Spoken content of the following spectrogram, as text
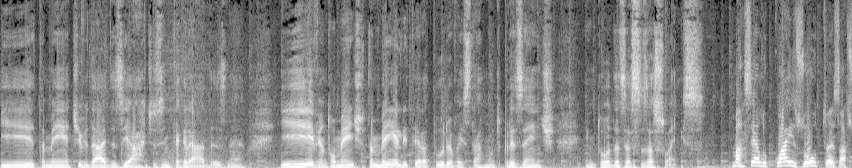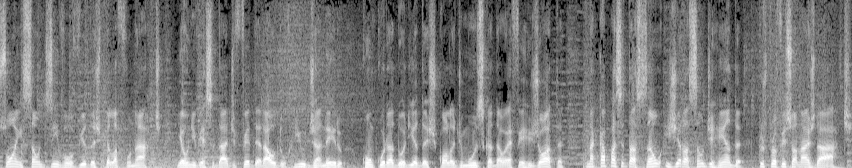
e também atividades e artes integradas, né? E eventualmente também a literatura vai estar muito presente em todas essas ações. Marcelo, quais outras ações são desenvolvidas pela Funarte e a Universidade Federal do Rio de Janeiro, com curadoria da Escola de Música da UFRJ, na capacitação e geração de renda para os profissionais da arte?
